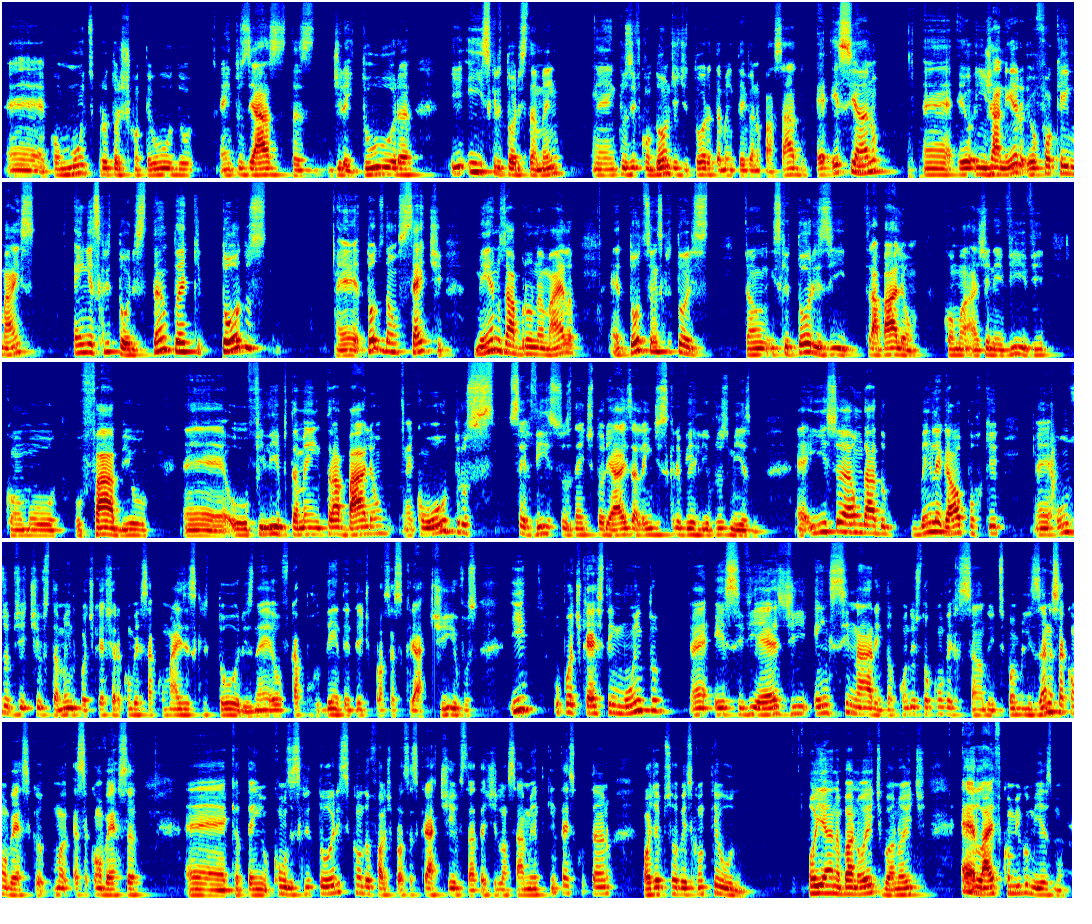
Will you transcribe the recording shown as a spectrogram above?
é, com muitos produtores de conteúdo, é, entusiastas de leitura e, e escritores também, é, inclusive com dono de editora também teve ano passado. É, esse ano, é, eu, em janeiro, eu foquei mais em escritores. Tanto é que todos, é, todos dão sete, menos a Bruna Maila, é, todos são escritores. Então, escritores e trabalham como a Genevieve, como o Fábio, é, o Felipe também trabalham com outros serviços né, editoriais, além de escrever livros mesmo. É, e isso é um dado bem legal, porque é, um dos objetivos também do podcast era conversar com mais escritores, né? Eu ficar por dentro, entender de processos criativos. E o podcast tem muito é, esse viés de ensinar. Então, quando eu estou conversando e disponibilizando essa conversa, uma, essa conversa é, que eu tenho com os escritores, quando eu falo de processos criativos, estratégia de lançamento, quem está escutando pode absorver esse conteúdo. Oi, Ana, boa noite, boa noite. É live comigo mesmo.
